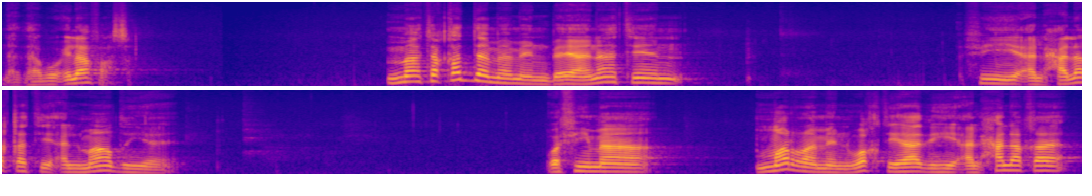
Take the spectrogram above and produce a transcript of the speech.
نذهب إلى فاصل. ما تقدم من بيانات في الحلقة الماضية وفيما مر من وقت هذه الحلقة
